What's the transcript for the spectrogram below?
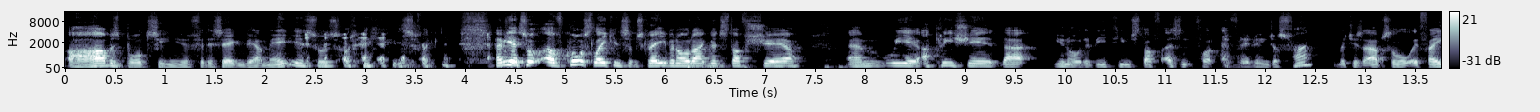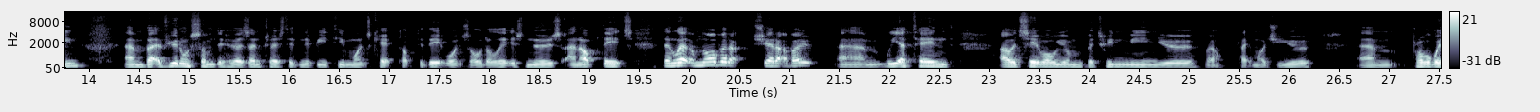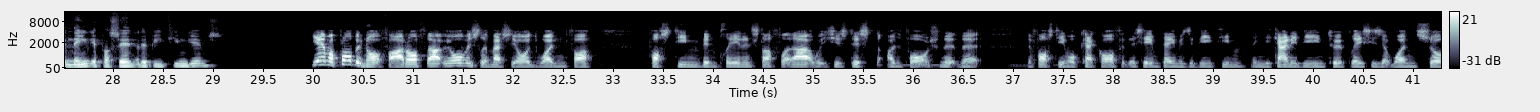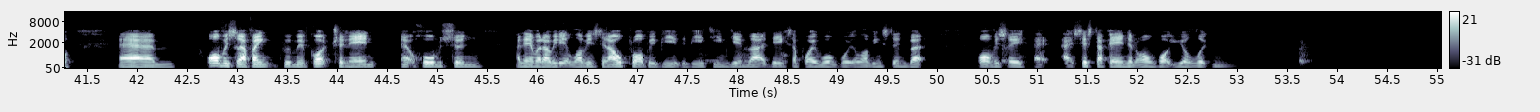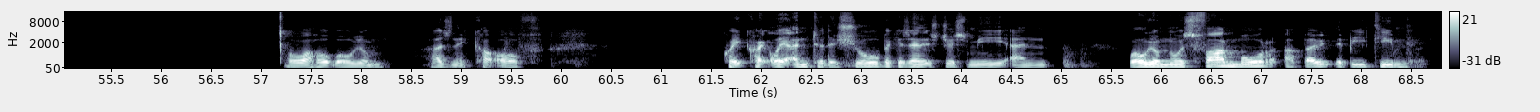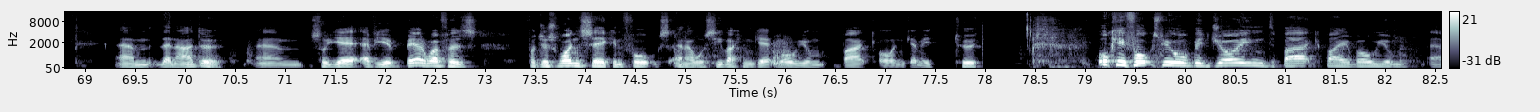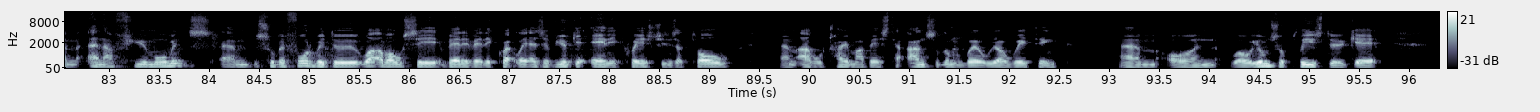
Oh, I was bored seeing you for the second day I met you, so sorry. And yeah, so of course, like and subscribe and all that good stuff. Share. Um, we appreciate that you know the B team stuff isn't for every Rangers fan, which is absolutely fine. Um, but if you know somebody who is interested in the B team, wants kept up to date, wants all the latest news and updates, then let them know about it. Share it about. Um, we attend, I would say, William, between me and you, well, pretty much you, um, probably ninety percent of the B team games. Yeah, we're probably not far off that. We obviously miss the odd one for first team been playing and stuff like that, which is just unfortunate that the first team will kick off at the same time as the B team, and you can't be in two places at once. So, um, obviously, I think when we've got Tranent at home soon, and then we're away at Livingston, I'll probably be at the B team game that day because I probably won't go to Livingston. But obviously, it, it's just dependent on what you're looking. Oh, I hope William hasn't cut off quite quickly into the show because then it's just me and William knows far more about the B team um, than I do. Um, so yeah, if you bear with us for just one second, folks, and I will see if I can get William back on. Give me two. Okay, folks, we will be joined back by William um, in a few moments. Um, so before we do, what I will say very, very quickly is if you've got any questions at all, um, I will try my best to answer them while we are waiting um, on William. So please do get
